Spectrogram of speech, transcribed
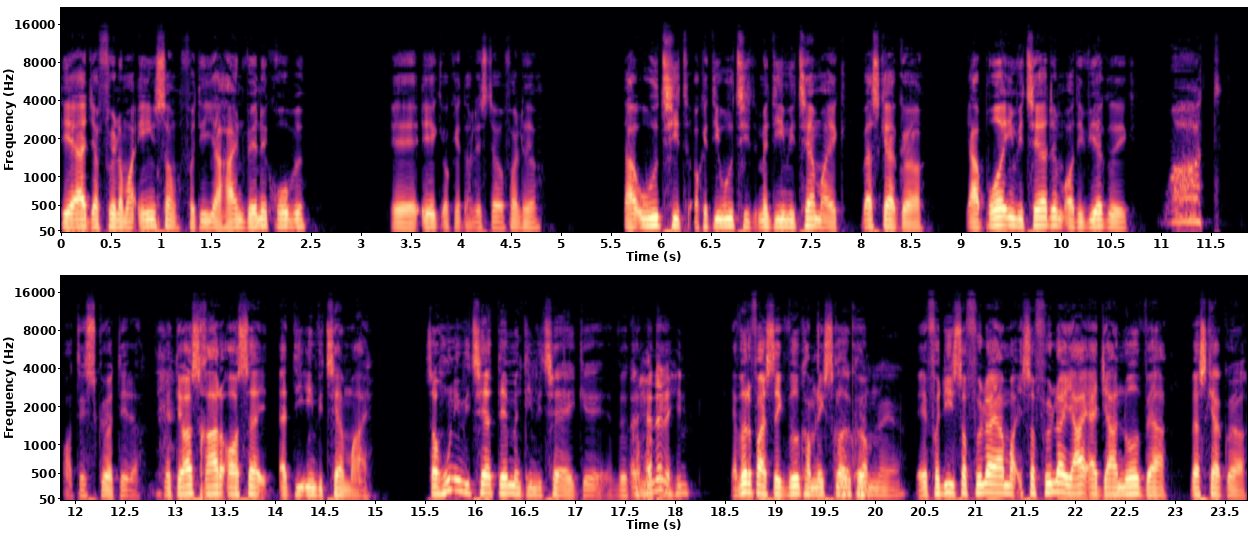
Det er, at jeg føler mig ensom, fordi jeg har en vennegruppe. Uh, ikke, okay, der er lidt stavefejl her. Der er ude tit, okay, de er ude tit, men de inviterer mig ikke. Hvad skal jeg gøre? Jeg har prøvet at invitere dem, og det virkede ikke. What? Og det er skørt, det der. Men det er også ret også, at de inviterer mig. Så hun inviterer dem, men de inviterer ikke øh, Er det vedkommende. han eller hende? Jeg ved det faktisk ikke, vedkommende ikke skrevet køn. Vedkommende, ja. Øh, fordi så føler, jeg mig, så føler jeg, at jeg er noget værd. Hvad skal jeg gøre?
